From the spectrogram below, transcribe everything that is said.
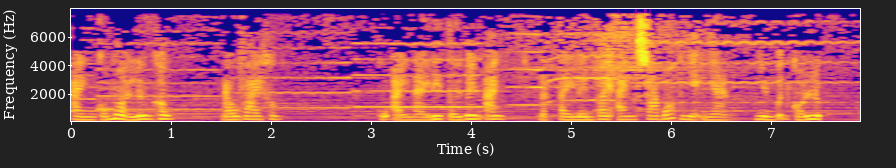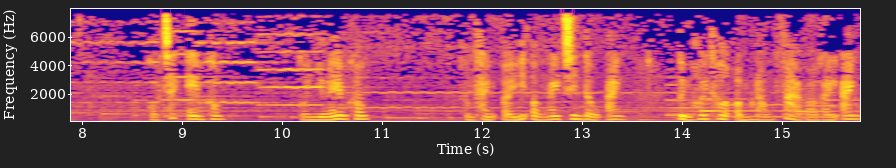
Anh có mỏi lưng không? Đau vai không? Cô ấy này đi tới bên anh, đặt tay lên vai anh xoa bóp nhẹ nhàng nhưng vẫn có lực. Có trách em không? Có nhớ em không? Âm thanh ấy ở ngay trên đầu anh, từng hơi thở ấm nóng phả vào gáy anh,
